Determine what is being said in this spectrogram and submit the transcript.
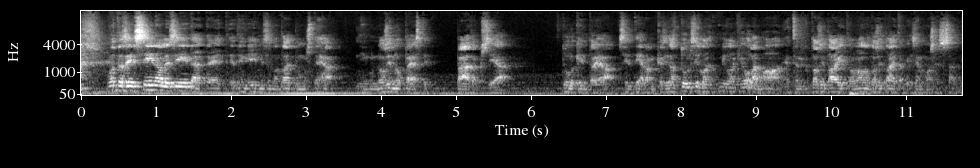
Mutta siis siinä oli siitä, että et, etenkin ihmisillä on taipumus tehdä niin kuin tosi nopeasti päätöksiä, tulkintoja sillä tiedolla, mikä sillä sattuu silloin milloinkin olemaan. Että se on niin tosi taito, me ollaan tosi taitavia semmoisessa, että,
